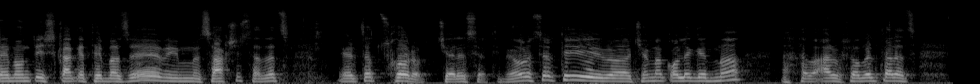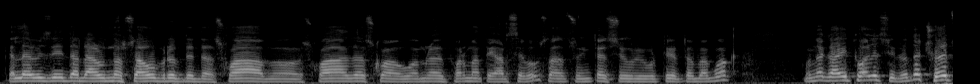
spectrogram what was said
რემონტის გაკეთებაზე იმ სახში, სადაც ერთად ცხოვრობთ, ჩერეს ერთი. მეორეს ერთი ჩემმა კოლეგებმა არ რომელთანაც ტელევიზიიდან არ უნდა საუბრობდნენ და სხვა სხვა და სხვა უამრავი ფორმატი არსებობს, სადაც ინტენსიური ურთიერთობა გვაქვს. უნდა გაითვალისწინოთ და ჩვენც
